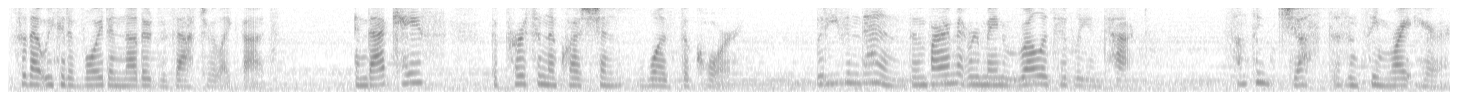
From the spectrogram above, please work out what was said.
so that we could avoid another disaster like that. In that case, the person in question was the core. But even then, the environment remained relatively intact. Something just doesn't seem right here.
